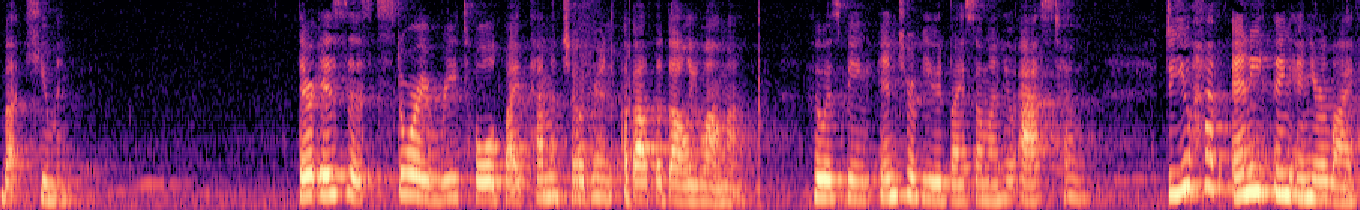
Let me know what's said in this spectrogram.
but human? There is this story retold by Pema Chodron about the Dalai Lama, who was being interviewed by someone who asked him, Do you have anything in your life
